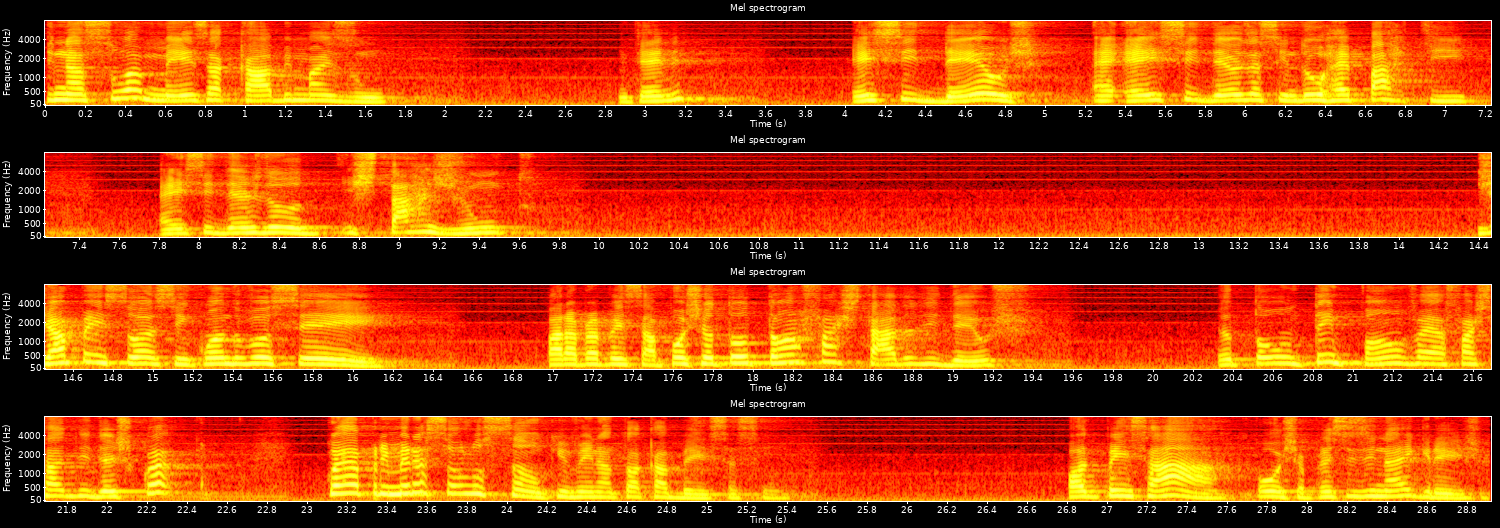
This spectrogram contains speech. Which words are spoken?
se na sua mesa cabe mais um. Entende? Esse Deus é, é esse Deus assim do repartir. É esse Deus do estar junto. Já pensou assim, quando você para para pensar, poxa, eu estou tão afastado de Deus. Eu estou um tempão vai afastado de Deus. Qual é, qual é, a primeira solução que vem na tua cabeça assim? Pode pensar, ah, poxa, preciso ir na igreja.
